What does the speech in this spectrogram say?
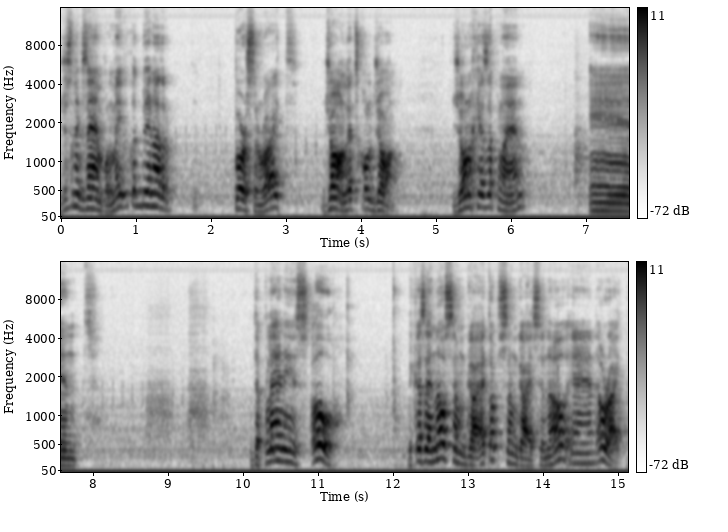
Just an example. Maybe it could be another person, right? John, let's call John. John has a plan and the plan is, oh, because I know some guy, I talked to some guys, you know, and alright,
